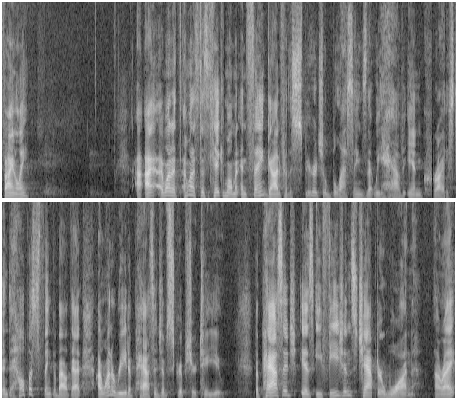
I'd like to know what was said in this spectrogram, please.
Finally, I, I, want to, I us to take a moment and thank God for the spiritual blessings that we have in Christ. And to help us think about that, I want to read a passage of Scripture to you. The passage is Ephesians chapter 1, all right?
